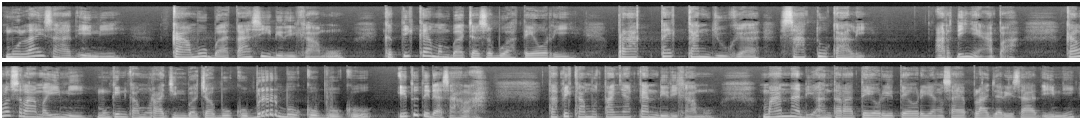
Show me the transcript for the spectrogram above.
Mulai saat ini, kamu batasi diri kamu ketika membaca sebuah teori, praktekkan juga satu kali. Artinya apa? Kalau selama ini mungkin kamu rajin baca buku berbuku-buku, itu tidak salah. Tapi kamu tanyakan diri kamu, mana di antara teori-teori yang saya pelajari saat ini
